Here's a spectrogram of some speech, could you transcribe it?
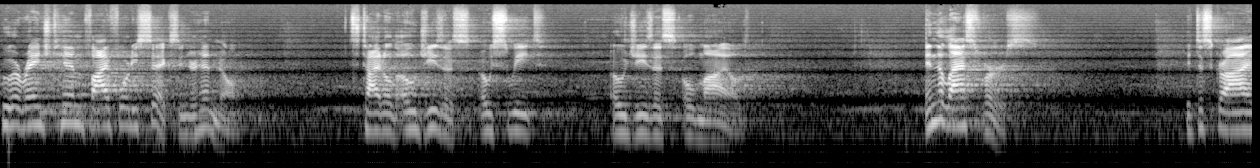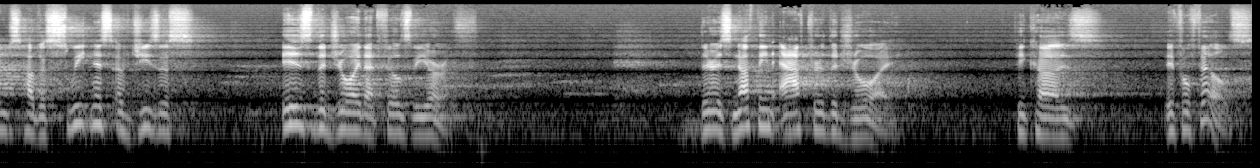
who arranged hymn 546 in your hymnal. It's titled, O Jesus, O sweet, O Jesus, O mild. In the last verse, it describes how the sweetness of Jesus is the joy that fills the earth. There is nothing after the joy because it fulfills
